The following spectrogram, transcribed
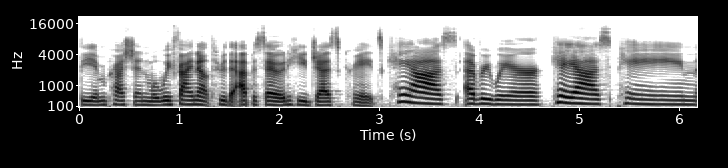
the impression, well, we find out through the episode, he just creates chaos everywhere chaos, pain.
